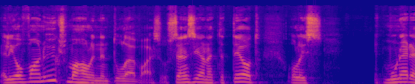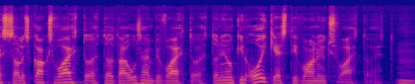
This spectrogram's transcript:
Eli on vain yksi mahdollinen tulevaisuus. Sen sijaan, että teot olisi, että mun edessä olisi kaksi vaihtoehtoa tai useampi vaihtoehto, niin onkin oikeasti vain yksi vaihtoehto. Mm.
